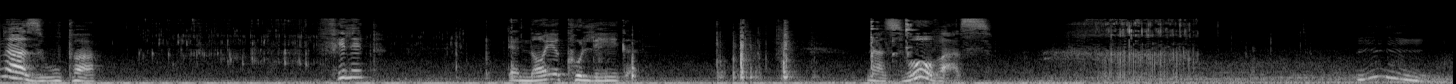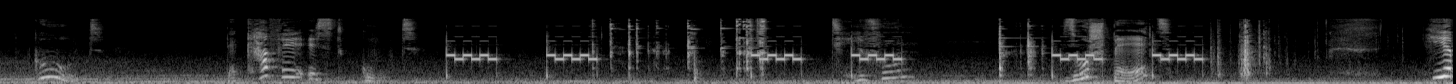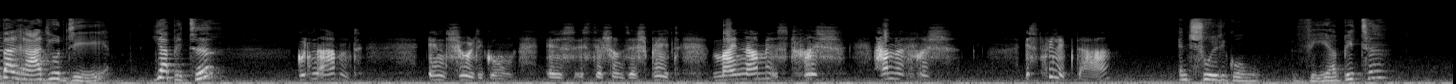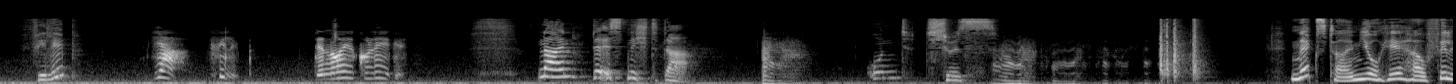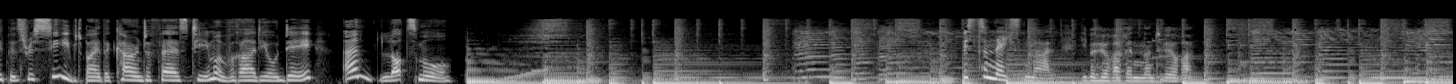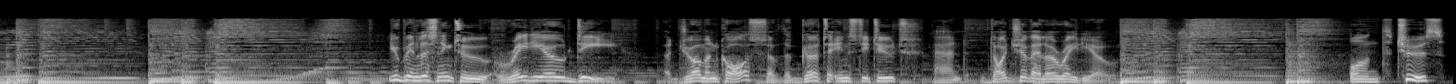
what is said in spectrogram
Na super. Philipp, der neue Kollege. Na sowas. Mm, gut. Der Kaffee ist gut. Telefon? So spät? Hier bei Radio D? Ja, bitte? Guten Abend. Entschuldigung, es ist ja schon sehr spät. Mein Name ist Frisch, Hanne Frisch. Ist Philipp da? Entschuldigung, wer bitte? Philipp? Ja, Philipp. Der neue Kollege. Nein, der ist nicht da. Und tschüss. Next time, you'll hear how Philip is received by the current affairs team of Radio D and lots more. Bis zum nächsten Mal, liebe Hörerinnen und Hörer. You've been listening to Radio D, a German course of the Goethe Institute and Deutsche Welle Radio. Und tschüss.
